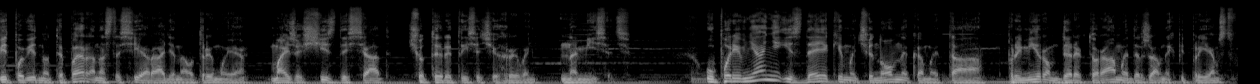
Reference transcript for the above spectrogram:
Відповідно, тепер Анастасія Радіна отримує майже 64 тисячі гривень на місяць. У порівнянні із деякими чиновниками та, приміром, директорами державних підприємств,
